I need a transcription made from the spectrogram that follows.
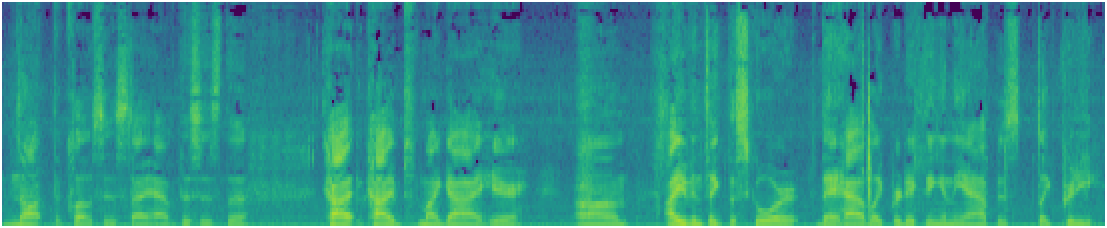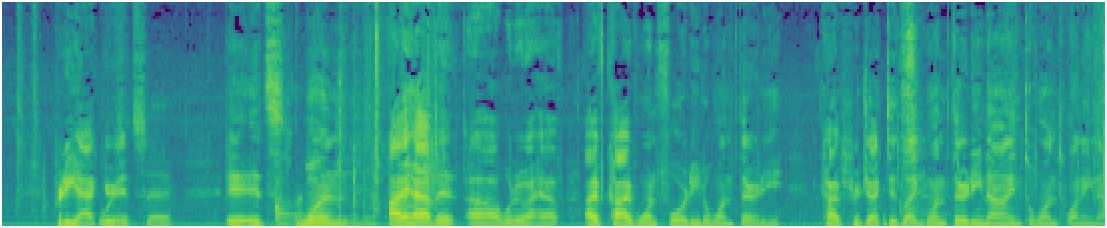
not the closest I have. This is the Ki- Kibes, my guy here. Um, I even think the score they have like predicting in the app is like pretty, pretty accurate. What does it say? It, it's I'm sure one. I have it. Uh, what do I have? I have Kibe 140 to 130. Kibe's projected like 139 to 129.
